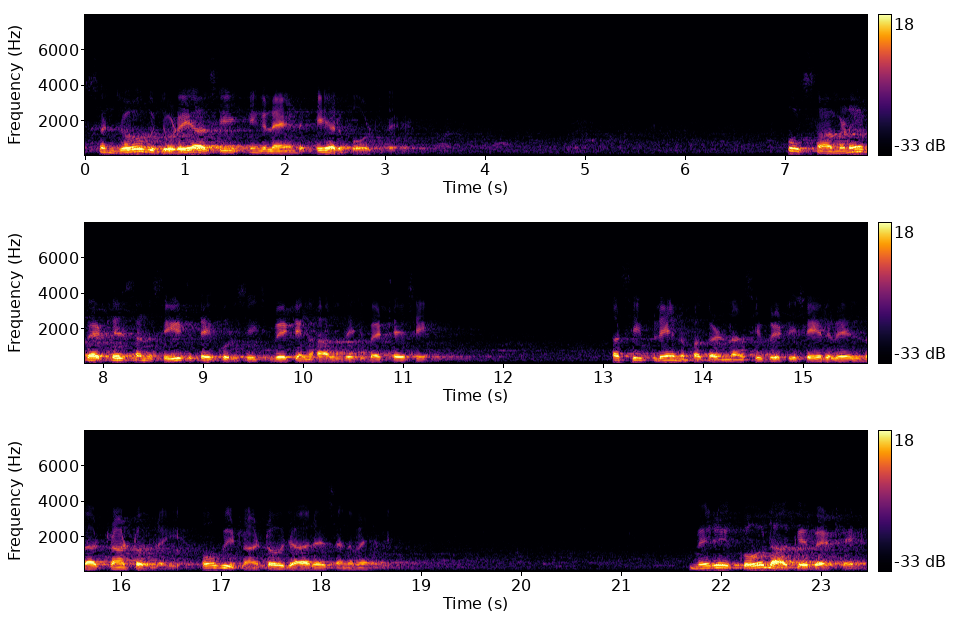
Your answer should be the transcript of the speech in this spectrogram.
ਸੰਜੋਗ ਜੁੜਿਆ ਸੀ ਇੰਗਲੈਂਡ 에ਅਰਪੋਰਟ ਤੇ। ਉਹ ਸਾਹਮਣੇ ਬੈਠੇ ਸਨ, ਸੀਟ ਤੇ ਕੁਰਸੀ 'ਚ, ਵੇਟਿੰਗ ਹਾਲ ਦੇ 'ਚ ਬੈਠੇ ਸੀ। ਅਸੀਂ ਪਲੇਨ ਪਕੜਨਾ ਸੀ, ਬ੍ਰਿਟਿਸ਼ 에ਅਰਵੇਜ਼ ਦਾ ਟ੍ਰਾਂਟੋ ਲਈ। ਉਹ ਵੀ ਟ੍ਰਾਂਟੋ ਜਾ ਰਹੇ ਸਨ ਮੈਂ ਵੀ। ਮੇਰੇ ਕੋਲ ਆ ਕੇ ਬੈਠੇ।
